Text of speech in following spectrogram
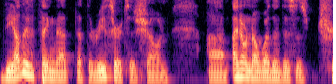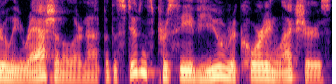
the other thing that, that the research has shown, um, I don't know whether this is truly rational or not, but the students perceive you recording lectures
